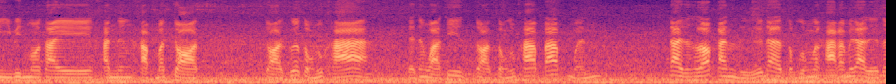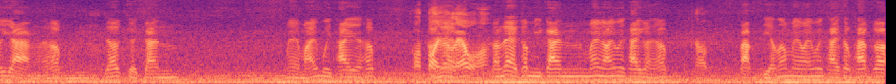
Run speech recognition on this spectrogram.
มีวินมอเตอร์ไซค์คันหนึ่งขับมาจอด จอดเพื่อส่งลูกค้า แต่จังหวะที่จอดส่งลูกค้าปั๊บเหมือน น่าจะทะเลาะกันหรือน่าจะตกลงราคากันไม่ได้หรือตัวอย่างนะครับ แล้วเกิดการแม่ไม้มวยไทยนะครับอ๋อต่อยกันแล้วเหรอตอนแรกก็มีการไม้ไม้มวยไทยก่อนครับครับปากเสียงแล้วไม้ไม้มวยไทยสักพักก็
